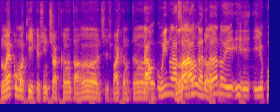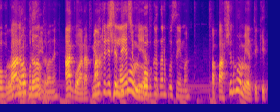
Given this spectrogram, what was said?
Não é como aqui que a gente já canta antes, vai cantando. Tá, o hino nacional cantando e, e, e, o povo Lá cantando por canta. cima, né? Agora, minuto de silêncio momento, o povo cantando por cima. A partir do momento em que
